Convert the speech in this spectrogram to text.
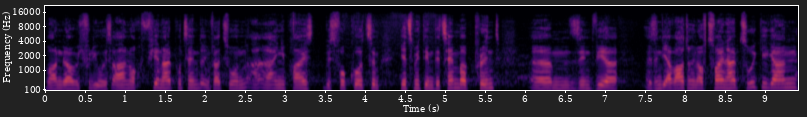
waren, glaube ich, für die USA noch 4,5 Prozent Inflation eingepreist bis vor kurzem. Jetzt mit dem Dezember-Print ähm, sind, wir, sind die Erwartungen auf 2,5 zurückgegangen.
